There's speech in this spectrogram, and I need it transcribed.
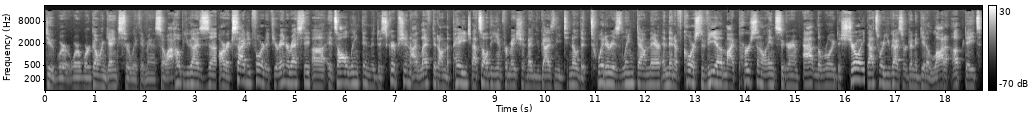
dude, we're, we're, we're going gangster with it, man. So I hope you guys uh, are excited for it. If you're interested, uh, it's all linked in the description. I left it on the page. That's all the information that you guys need to know. The Twitter is linked down there. And then, of course, via my personal Instagram at Leroy Destroy, that's where you guys are going to get a lot of updates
